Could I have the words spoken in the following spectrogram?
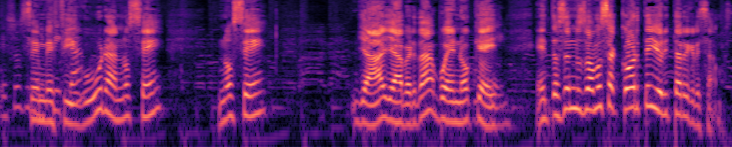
¿Eso Se me figura, no sé, no sé. Ya, ya, ¿verdad? Bueno, ok. Ok. Entonces nos vamos a corte y ahorita regresamos.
